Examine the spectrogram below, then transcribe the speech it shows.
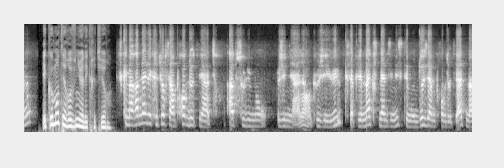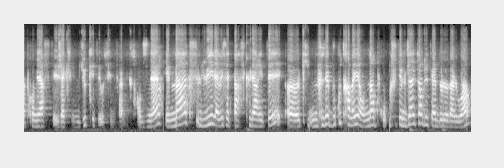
mots. Et comment t'es revenue à l'écriture? Ce qui m'a ramené à l'écriture, c'est un prof de théâtre absolument génial hein, que j'ai eu, qui s'appelait Max Nalzini. C'était mon deuxième prof de théâtre. Ma première, c'était Jacqueline Duc, qui était aussi une femme extraordinaire. Et Max, lui, il avait cette particularité euh, qui me faisait beaucoup travailler en impro. C'était le directeur du théâtre de Levallois.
